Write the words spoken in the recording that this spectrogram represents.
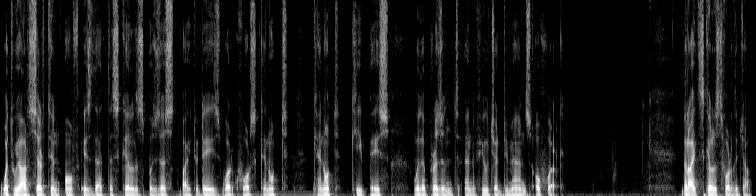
what we are certain of is that the skills possessed by today's workforce cannot cannot keep pace with the present and future demands of work. The right skills for the job.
